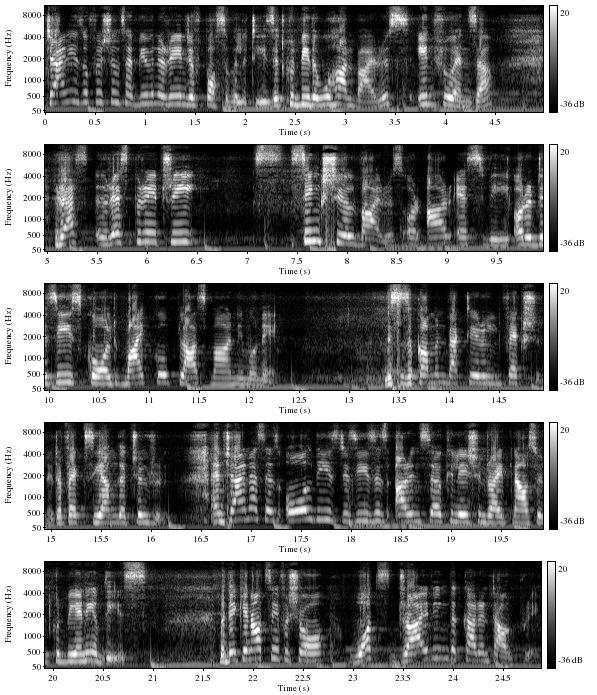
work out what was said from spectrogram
Chinese officials have given a range of possibilities. It could be the Wuhan virus, influenza, res- respiratory syncytial virus or RSV, or a disease called Mycoplasma pneumoniae. This is a common bacterial infection. It affects younger children. And China says all these diseases are in circulation right now, so it could be any of these. But they cannot say for sure what's driving the current outbreak.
